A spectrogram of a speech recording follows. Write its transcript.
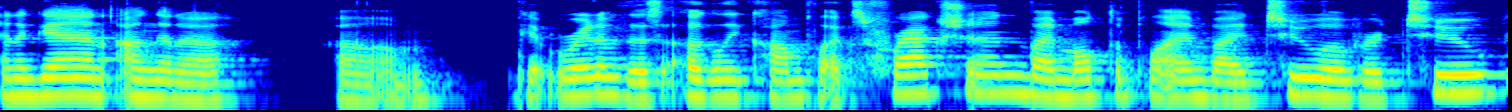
And again, I'm going to um, get rid of this ugly complex fraction by multiplying by 2 over 2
